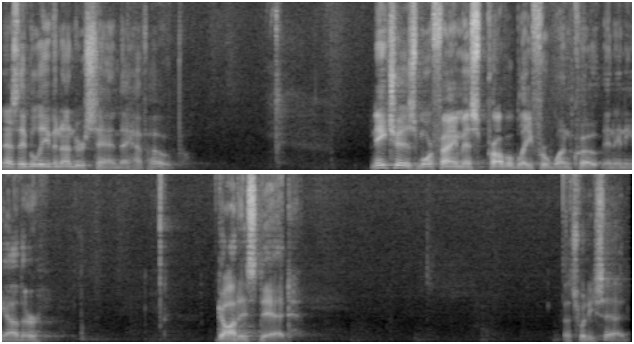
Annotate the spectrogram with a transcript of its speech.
And as they believe and understand, they have hope. Nietzsche is more famous, probably, for one quote than any other God is dead. That's what he said.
